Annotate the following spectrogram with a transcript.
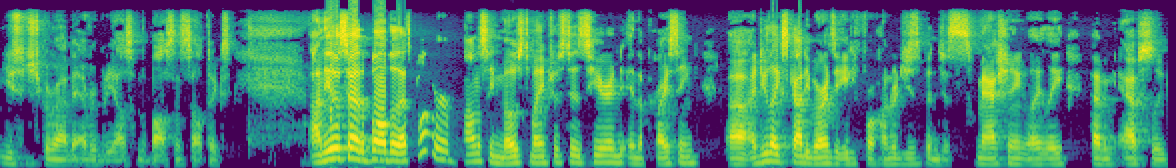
usage to go around to everybody else in the Boston Celtics. On the other side of the ball, though, that's probably where honestly most of my interest is here in, in the pricing. Uh, I do like Scottie Barnes at 8,400. He's been just smashing it lately, having absolute,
